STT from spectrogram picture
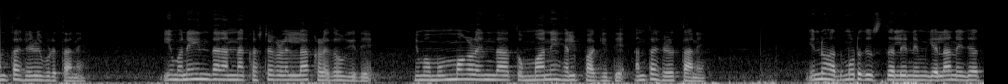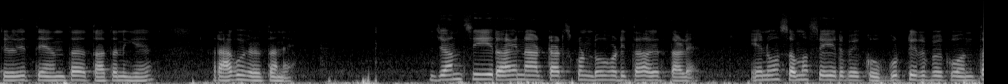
ಅಂತ ಹೇಳಿಬಿಡ್ತಾನೆ. ಈ ಮನೆಯಿಂದ ನನ್ನ ಕಷ್ಟಗಳೆಲ್ಲ ಕಳೆದೋಗಿದೆ. ನಿಮ್ಮ ಮೊಮ್ಮಗಳಿಂದ ತುಂಬಾ ಹೆಲ್ಪ್ ಆಗಿದೆ ಅಂತ ಹೇಳ್ತಾನೆ. ಇನ್ನು ಹದಿಮೂರು ದಿವಸದಲ್ಲಿ ನಿಮಗೆಲ್ಲ ನಿಜ ತಿಳಿಯುತ್ತೆ ಅಂತ ತಾತನಿಗೆ ರಾಘು ಹೇಳ್ತಾನೆ. ಜಾನ್ಸಿ ರಾಯನ ಅಟ್ಟಾಡಿಸ್ಕೊಂಡು ಹೊಡಿತಾ ಇರ್ತಾಳೆ. ಏನೋ ಸಮಸ್ಯೆ ಇರಬೇಕು, ಗುಟ್ಟಿರಬೇಕು ಅಂತ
